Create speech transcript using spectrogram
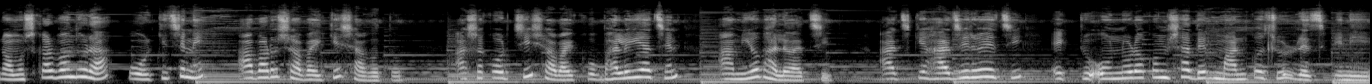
নমস্কার বন্ধুরা, ওর কিচেনে আবারও সবাইকে স্বাগত। আশা করছি সবাই খুব ভালোই আছেন, আমিও ভালো আছি। আজকে হাজির হয়েছি একটু অন্যরকম স্বাদের মানকচুর রেসিপি নিয়ে।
